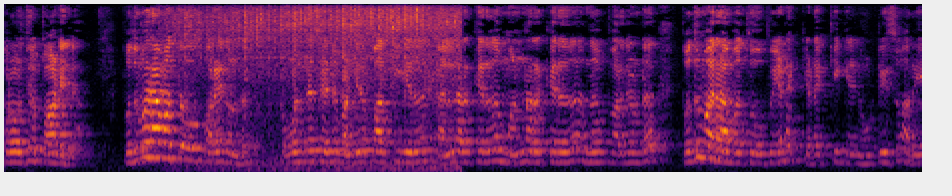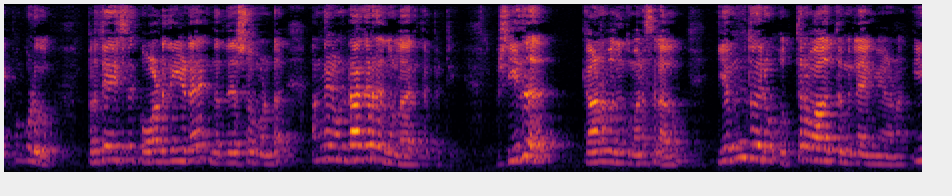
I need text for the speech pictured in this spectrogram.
പ്രവൃത്തികൾ പാടില്ല. പൊതുമരാമത്ത് വകുപ്പ് പറയുന്നുണ്ട് റോഡിന്റെ സൈഡിൽ വണ്ടികൾ പാർക്ക് ചെയ്യരുത് കല്ലിറക്കരുത് മണ്ണിറക്കരുത് എന്ന് പറഞ്ഞുകൊണ്ട് പൊതുമരാമത്ത് വകുപ്പ് ഇടയ്ക്കിടയ്ക്ക് ഇങ്ങനെ നോട്ടീസും അറിയിപ്പും കൊടുക്കും. പ്രത്യേകിച്ച് കോടതിയുടെ നിർദ്ദേശവുമുണ്ട്. അങ്ങനെ ഉണ്ടാകരുത് എന്നുള്ള കാര്യത്തെ പറ്റി പക്ഷെ ഇത് കാണുമ്പോൾ നിങ്ങൾക്ക് മനസ്സിലാകും എന്തൊരു ഉത്തരവാദിത്വമില്ലായ്മയാണ് ഈ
